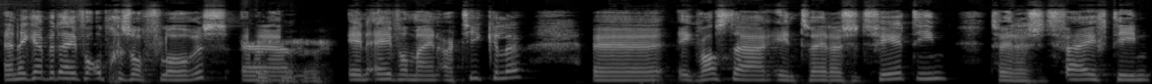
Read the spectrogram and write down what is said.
En ik heb het even opgezocht, Floris, uh, in een van mijn artikelen. Uh, ik was daar in 2014, 2015.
